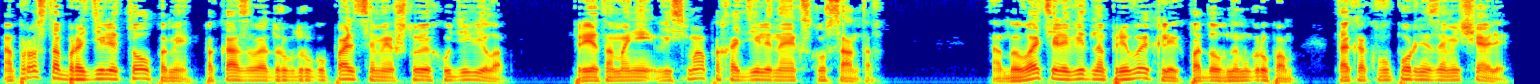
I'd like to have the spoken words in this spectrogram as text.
а просто бродили толпами, показывая друг другу пальцами, что их удивило. При этом они весьма походили на экскурсантов. Обыватели, видно, привыкли к подобным группам, так как в упор не замечали,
